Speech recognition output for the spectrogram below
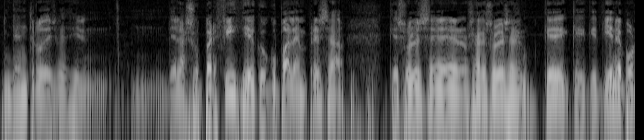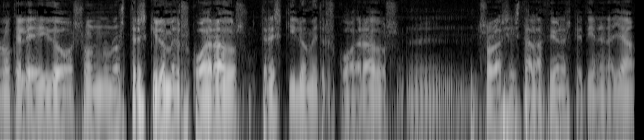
dentro de, es decir, de la superficie que ocupa la empresa, que suele ser, o sea, que suele ser, que, que, tiene, por lo que he leído, son unos 3 kilómetros cuadrados, 3 kilómetros cuadrados, mm, son las instalaciones que tienen allá.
